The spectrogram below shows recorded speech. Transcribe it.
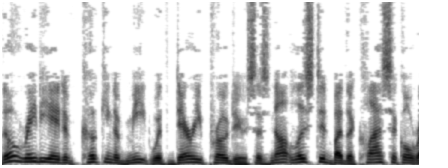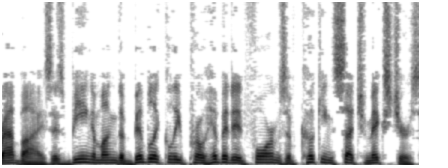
Though radiative cooking of meat with dairy produce is not listed by the classical rabbis as being among the biblically prohibited forms of cooking such mixtures,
